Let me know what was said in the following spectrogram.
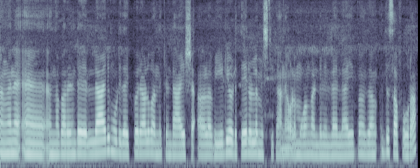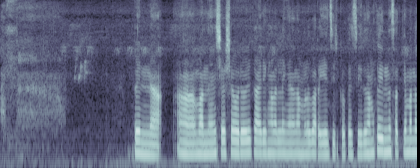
അങ്ങനെ എന്നാ പറയണ്ടേ എല്ലാവരും കൂടി ഇതാ ഇപ്പോൾ ഒരാൾ വന്നിട്ടുണ്ട് ആയിഷ. അവളെ വീഡിയോ എടുത്തതിലുള്ള മിസ്റ്റേക്കാണ് അവളെ മുഖം കണ്ടില്ല എല്ലാവരും ഇപ്പോൾ ഇത് സഫൂറ. പിന്നെ വന്നതിന് ശേഷം ഓരോരോ കാര്യങ്ങളെല്ലാം ഇങ്ങനെ നമ്മൾ പറയുകയും ചിരിക്കുകയൊക്കെ ചെയ്ത്. നമുക്ക് ഇന്ന് സത്യം പറഞ്ഞ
